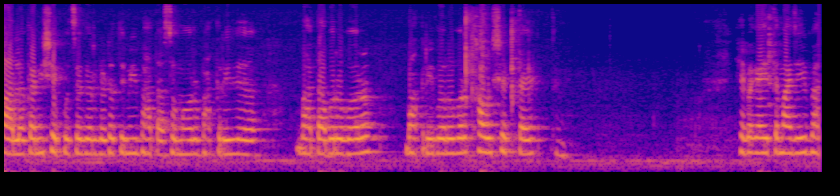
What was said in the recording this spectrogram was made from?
पालक आणि शेपूचं गरगट तुम्ही भातासमोर भाकरी भाताबरोबर भाकरीबरोबर खाऊ शकताय. हे बघा इथं माझी भा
